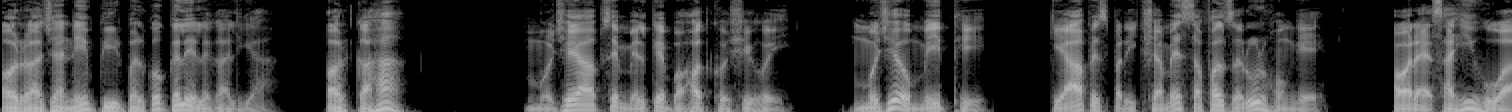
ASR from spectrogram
और राजा ने बीरबल को गले लगा लिया और कहा, मुझे आपसे मिलकर बहुत खुशी हुई। मुझे उम्मीद थी कि आप इस परीक्षा में सफल ज़रूर होंगे और ऐसा ही हुआ।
